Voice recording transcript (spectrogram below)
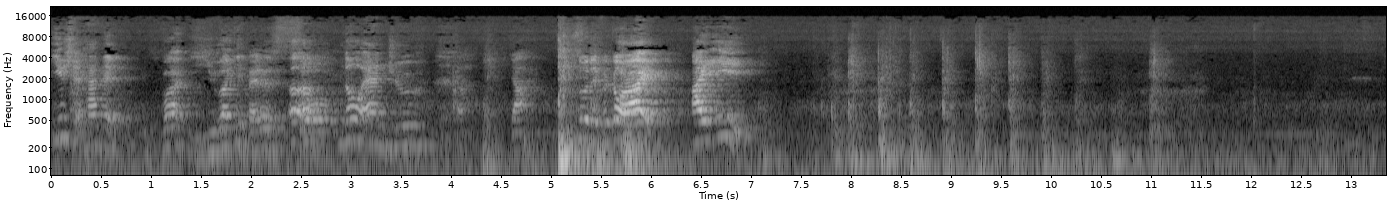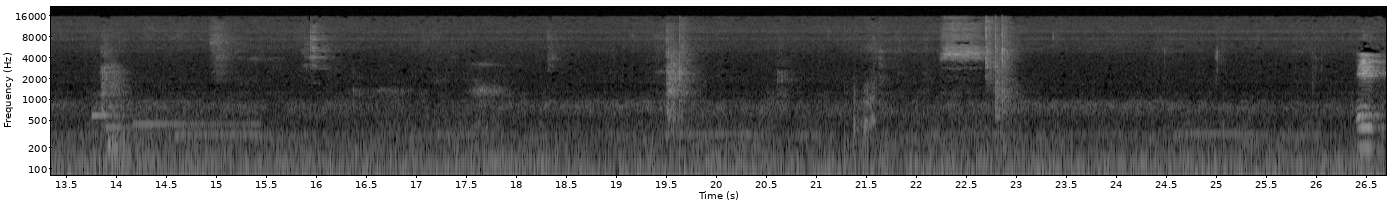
You should have it. But you like it better, so. Uh, uh, no, Andrew. Uh, Yeah. So difficult, right? I eat. Hey.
